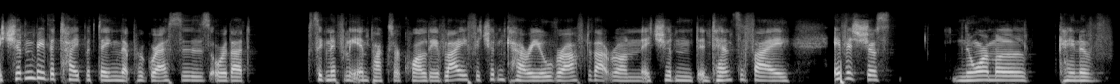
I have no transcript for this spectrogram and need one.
it shouldn't be the type of thing that progresses or that significantly impacts our quality of life. It shouldn't carry over after that run. It shouldn't intensify. If it's just normal kind of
